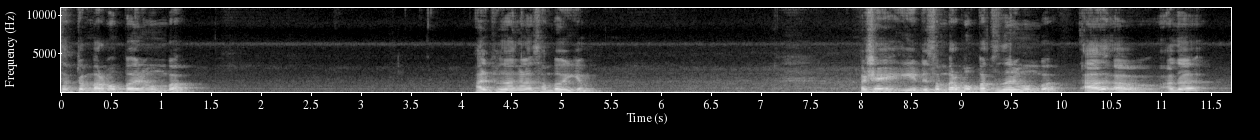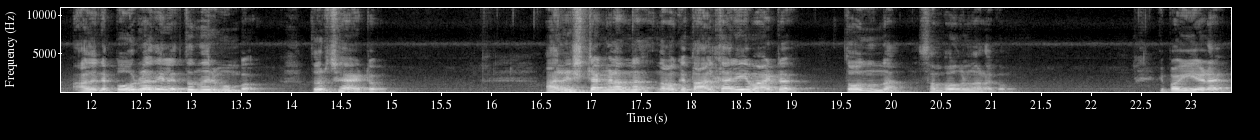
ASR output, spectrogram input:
സെപ്റ്റംബർ മുപ്പതിന് മുമ്പ് അത്ഭുതങ്ങൾ സംഭവിക്കും. പക്ഷേ ഈ ഡിസംബർ മുപ്പത്തൊന്നിന് മുമ്പ് അത് അത് അതിന്റെ പൂർണതയിൽ എത്തുന്നതിന് മുമ്പ് തീർച്ചയായിട്ടും അനിഷ്ടങ്ങളെന്ന് നമുക്ക് താൽക്കാലികമായിട്ട് തോന്നുന്ന സംഭവങ്ങൾ നടക്കും. ഇപ്പോൾ ഈയിടെ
